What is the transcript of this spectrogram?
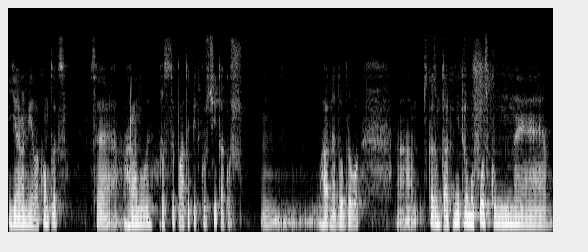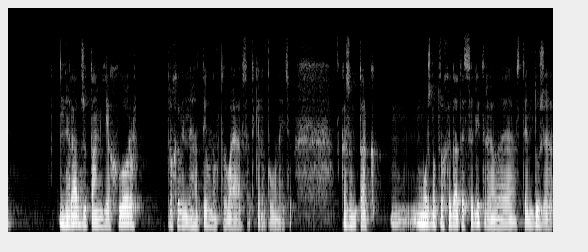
Яроміла комплекс. Це гранули розсипати під корчі, також гарне добриво. Скажімо так, нітромофоску не, не раджу, там є хлор, трохи він негативно впливає все-таки на полуницю. Скажімо так, можна трохи дати селітри, але з тим дуже,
